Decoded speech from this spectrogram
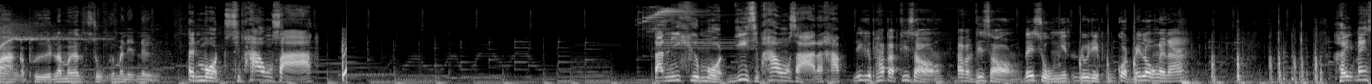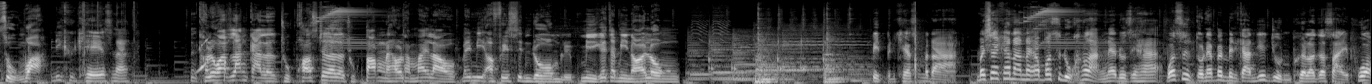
วางกับพื้นแล้วมันก็จะสูงขึ้นมานิดนึง เป็นโหมด 15 องศาตอนนี้คือโหมด 25 องศานะครับ นี่คือภาพแบบที่ 2 ภาพแบบที่ 2 ได้สูงงี้ดูดิผมกดไม่ลงเลยนะ เฮ้ย แม่งสูงว่ะ นี่คือเคสนะ เขาเรียกว่าร่างกายเราถูก posture เราถูกต้องนะครับทำให้เราไม่มีออฟฟิศซินโดรมหรือมีก็จะมีน้อยลง ปิดเป็นเคสธรรมดา ไม่ใช่แค่นั้นนะครับ วัสดุข้างหลังเนี่ยดูสิฮะ วัสดุตัวนี้เป็นเป็นการยืดหยุ่นเพื่อเราจะใส่พวก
